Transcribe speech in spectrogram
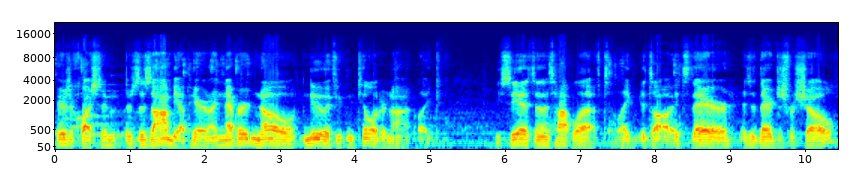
here's a question. There's a zombie up here, and I never know knew if you can kill it or not. Like, you see it, it's in the top left. Like, it's all it's there. Is it there just for show?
